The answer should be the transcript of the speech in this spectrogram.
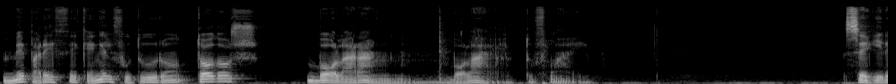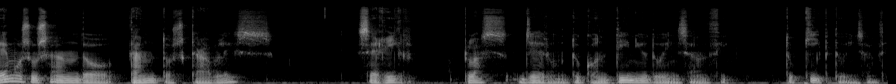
Me parece que en el futuro todos volarán, volar, to fly. ¿Seguiremos usando tantos cables? Seguir plus gerund, to continue doing something, to keep doing something.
